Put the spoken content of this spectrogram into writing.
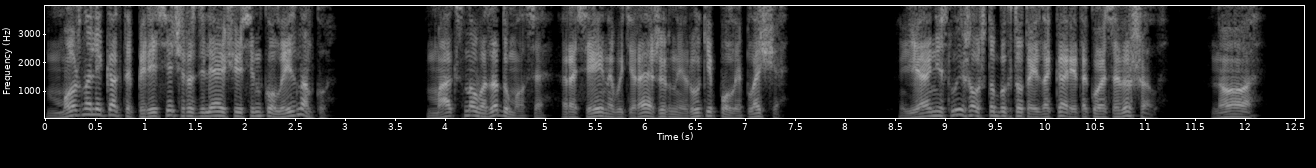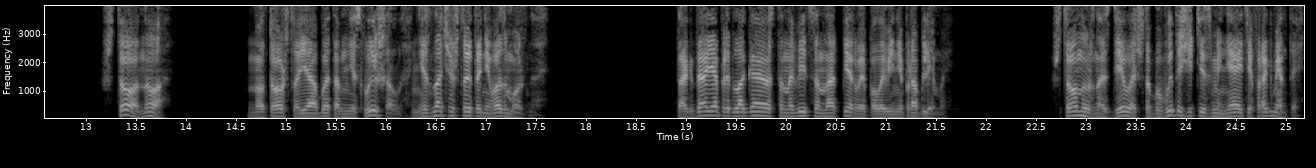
Можно ли как-то пересечь разделяющую Синколы изнанку? Макс снова задумался, рассеянно вытирая жирные руки полой плаща. Я не слышал, чтобы кто-то из Акари такое совершал. Но... Что «но»? Но то, что я об этом не слышал, не значит, что это невозможно. Тогда я предлагаю остановиться на первой половине проблемы. Что нужно сделать, чтобы вытащить из меня эти фрагменты?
